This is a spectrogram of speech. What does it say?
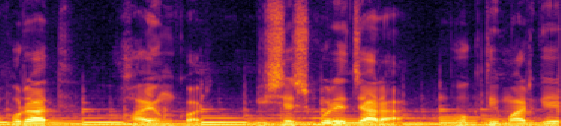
অপরাধ ভয়ঙ্কর, বিশেষ করে যারা ভক্তিমার্গে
